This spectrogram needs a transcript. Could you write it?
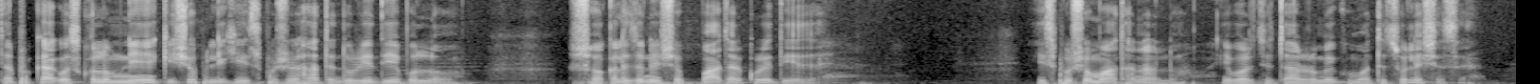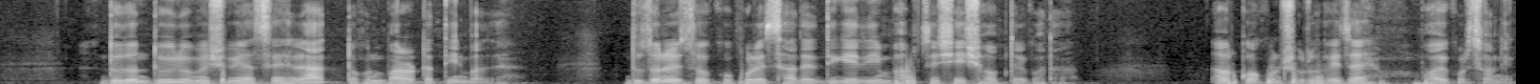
তারপর কাগজ কলম নিয়ে কী সব লিখে স্পর্শের হাতে ধরিয়ে দিয়ে বলল, সকালে যেন এসব বাজার করে দিয়ে যায়। স্পর্শ মাথা নাড়ল। এবার যে যার রুমে ঘুমাতে চলে এসেছে। দুজন দুই রুমে শুয়ে আছে, রাত তখন বারোটা তিন বাজে। দুজনের চোখ উপরে ছাদের দিকে রিম ভাবছে সেই শব্দের কথা। আবার কখন শুরু হয়ে যায়, ভয় করছে অনেক।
